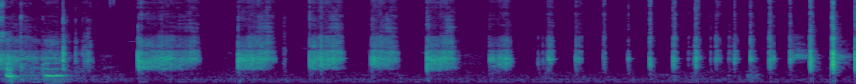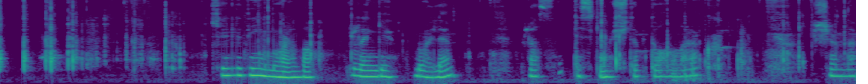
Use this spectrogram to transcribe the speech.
Şu şekilde. Kirli değil bu arada. Rengi böyle. Biraz eskimiş tabii doğal olarak. Şimdi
